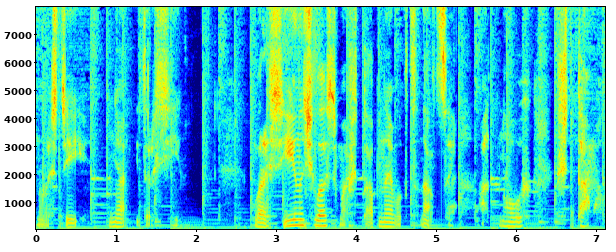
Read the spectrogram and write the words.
новостей дня из России. В России началась масштабная вакцинация от новых штаммов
